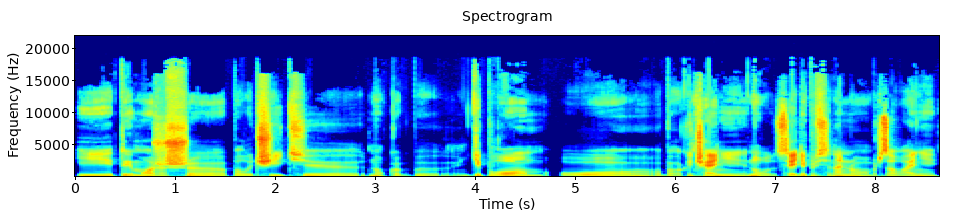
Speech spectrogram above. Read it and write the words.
И ты можешь э, получить, э, ну, как бы диплом о об окончании, ну, среднепрофессионального образования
